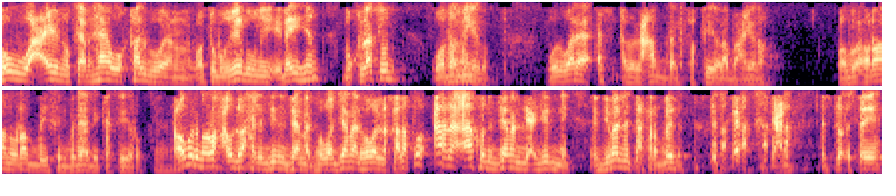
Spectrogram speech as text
هو عينه كرهاه وقلبه يعني وتبغضني اليهم مقلة وضمير. ولا أسأل العبد الفقير بعيره. وبعران ربي في البلاد كثير. عمري ما أروح أقول لواحد اديني الجمل. هو الجمل هو اللي خلقه. أنا آخذ الجمل اللي يعجبني. الجمال اللي بتاعت ربنا. يعني إيه؟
